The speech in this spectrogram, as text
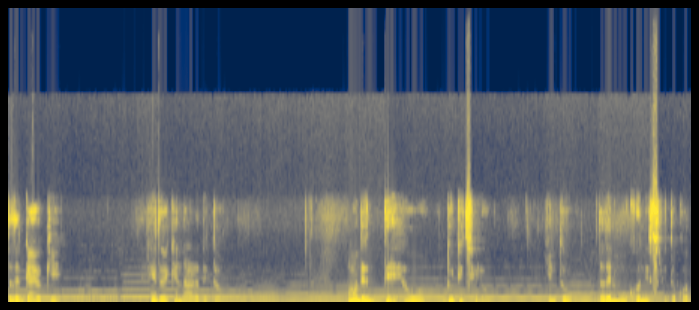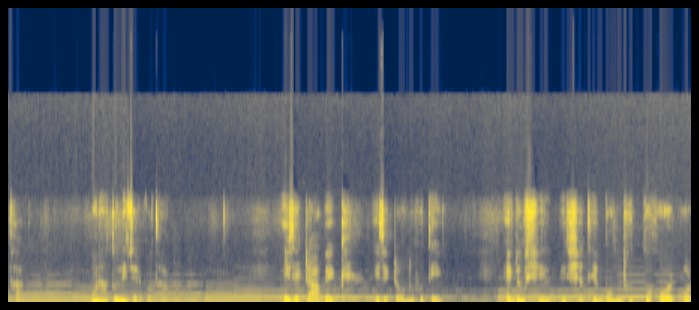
তাদের গায়কে হৃদয়কে নাড়া দিত। আমাদের দেহ দুটি ছিল, কিন্তু তাদের মুখনিসৃত কথা মনে হতো নিজের কথা। এই যে একটা আবেগ, এই যে একটা অনুভূতি, একজন শিল্পীর সাথে বন্ধুত্ব হওয়ার পর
